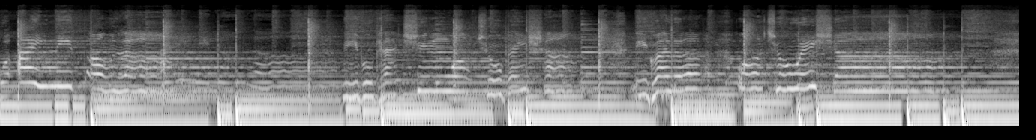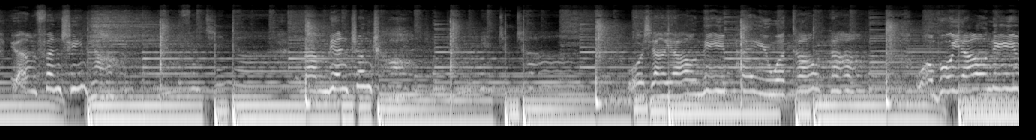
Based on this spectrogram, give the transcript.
我爱你到老。你不开心我就悲伤，你快乐我就微笑。缘分奇妙。难免争吵，我想要你陪我到老，我不要你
